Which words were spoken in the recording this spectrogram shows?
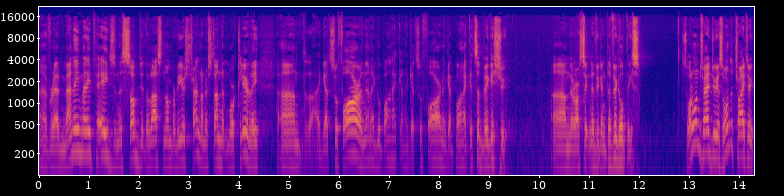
I've read many, many pages in this subject the last number of years, trying to understand it more clearly. And I get so far, and then I go back, and I get so far, and I get back. It's a big issue. And there are significant difficulties. So, what I want to try to do is I want to try to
